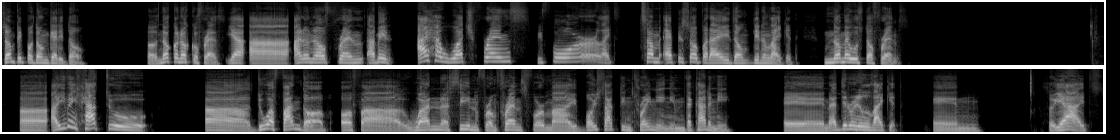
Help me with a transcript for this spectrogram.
Some people don't get it though. Oh, no conozco Friends. Yeah, uh, I don't know Friends. I mean, I have watched Friends before, like some episode, but I don't didn't like it. No me gustó Friends. Uh, I even had to uh, do a fan dub of uh, one scene from Friends for my voice acting training in the academy, and I didn't really like it. And so yeah, it's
